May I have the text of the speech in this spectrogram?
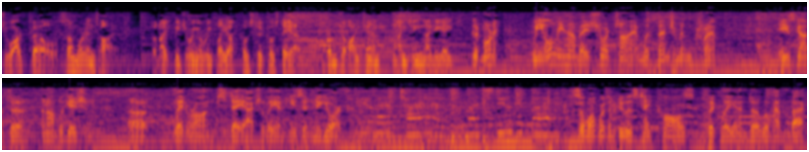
To Art Bell Somewhere in Time. Tonight featuring a replay of Coast to Coast AM from July 10th, 1998. Good morning. We only have a short time with Benjamin Creme. He's got uh, an obligation uh, later on today, actually, and he's in New York. So what we're going to do is take calls quickly, and uh, we'll have him back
